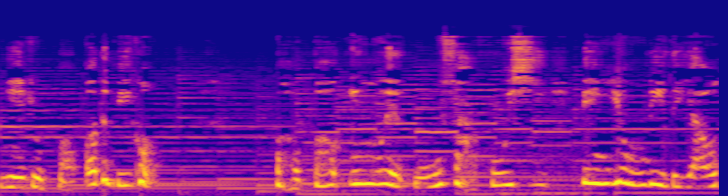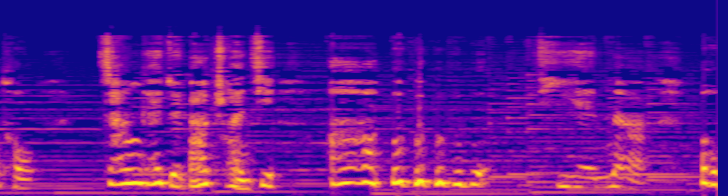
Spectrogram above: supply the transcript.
捏住宝宝的鼻孔，宝宝因为无法呼吸，便用力的摇头，张开嘴巴喘气。啊，不不不不不！天哪，宝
